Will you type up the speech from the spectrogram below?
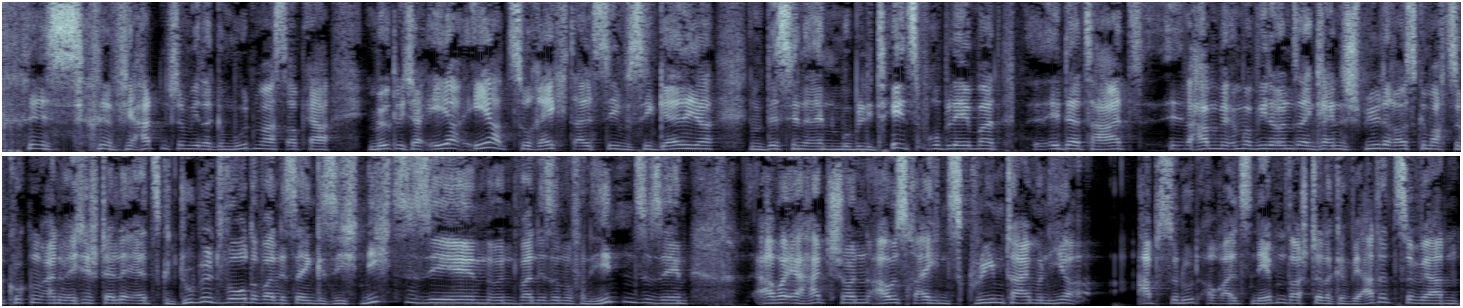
ist, wir hatten schon wieder gemutmaßt, ob er möglicher eher, eher zu Recht als Steve Seagal hier ein bisschen ein Mobilitätsproblem hat. In der Tat haben wir immer wieder uns ein kleines Spiel daraus gemacht, zu gucken, an welcher Stelle er jetzt gedoubelt wurde, wann ist sein Gesicht nicht zu sehen und wann ist er nur von hinten zu sehen. Aber er hat schon ausreichend Screamtime und hier absolut auch als Nebendarsteller gewertet zu werden.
